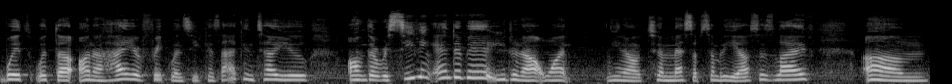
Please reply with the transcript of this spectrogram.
with with the on a higher frequency because I can tell you on the receiving end of it you do not want you know to mess up somebody else's life um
